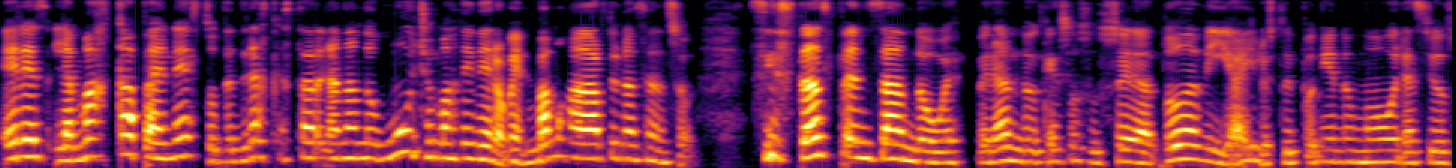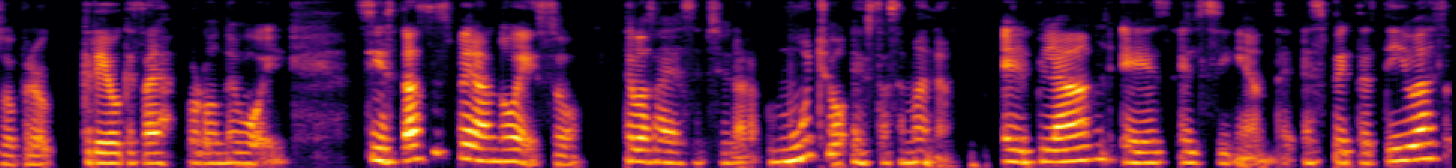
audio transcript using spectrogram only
eres la más capa en esto, tendrás que estar ganando mucho más dinero. Ven, vamos a darte un ascenso. Si estás pensando o esperando que eso suceda todavía, y lo estoy poniendo en modo gracioso, pero creo que sabes por dónde voy. Si estás esperando eso, te vas a decepcionar mucho esta semana. El plan es el siguiente, expectativas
